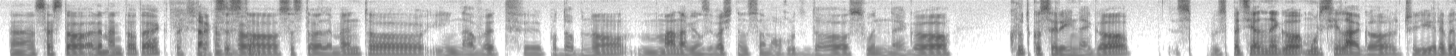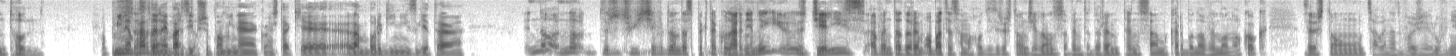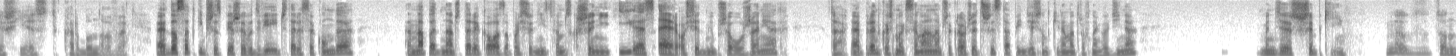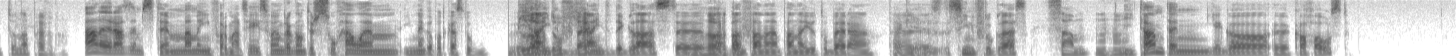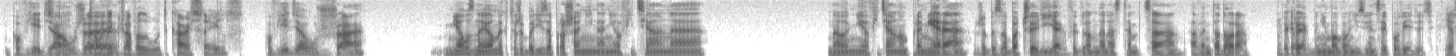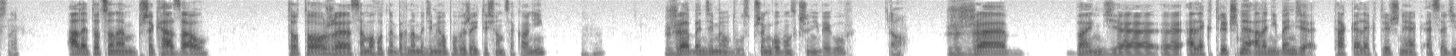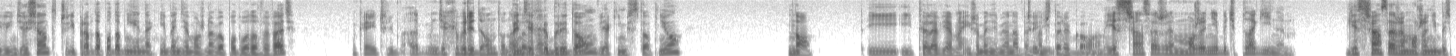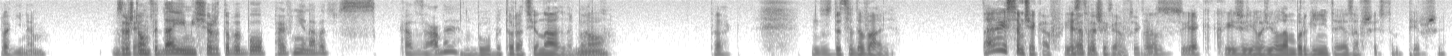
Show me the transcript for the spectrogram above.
e, Sesto Elemento, tak? Tak się Tak, nazywało? Sesto, Sesto Elemento i nawet podobno ma nawiązywać ten samochód do słynnego, krótkoseryjnego, specjalnego Murcielago, czyli Reventun. Mi naprawdę najbardziej przypomina jakąś takie Lamborghini z GTA. No, no, rzeczywiście wygląda spektakularnie. No i y, dzieli z Aventadorem, oba te samochody zresztą dzielą z Aventadorem ten sam karbonowy monokok. Zresztą całe nadwozie również jest karbonowe. E, Do setki przyspieszy w 2,4 sekundy. a Napęd na cztery koła za pośrednictwem skrzyni ISR o siedmiu przełożeniach. Tak. E, Prędkość maksymalna przekroczy 350 km na godzinę. Będzie szybki. No, to, to na pewno. Ale razem z tym mamy informację i swoją drogą też słuchałem innego podcastu Behind, Lordów, tak? Behind the Glass, e, Lordów. pan, pana, pana youtubera Tak e, jest. Glass. Sam. Mhm. I tam ten jego e, co-host powiedział, Czyli że Tony Gravelwood Car Sales. powiedział, że miał znajomych, którzy byli zaproszeni na nieoficjalne no, nieoficjalną premierę, żeby zobaczyli, jak wygląda następca Aventadora. Tylko Okej, jakby nie mogą nic więcej powiedzieć. Jasne. Ale to, co nam przekazał, to to, że samochód na pewno będzie miał powyżej 1000 koni, Mhm. że będzie miał dwusprzęgłową skrzynię biegów, O. że będzie e, elektryczny, ale nie będzie tak elektryczny jak SF90, czyli prawdopodobnie jednak nie będzie można go podładowywać. Okej, czyli ale będzie hybrydą, to na będzie pewno. hybrydą w jakimś stopniu. No. I, I tyle wiemy. I że będzie miał napęd na cztery koła. Jest szansa, że może nie być pluginem. Jest szansa, że może nie być pluginem. Zresztą wydaje mi się, że to by było pewnie nawet wskazane. No, Byłoby to racjonalne No. bardzo. Tak. No, zdecydowanie. Ale jestem ciekaw. Jestem też ciekaw. jestem ciekaw. No, jak, jeżeli chodzi o Lamborghini, to ja zawsze jestem pierwszy.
